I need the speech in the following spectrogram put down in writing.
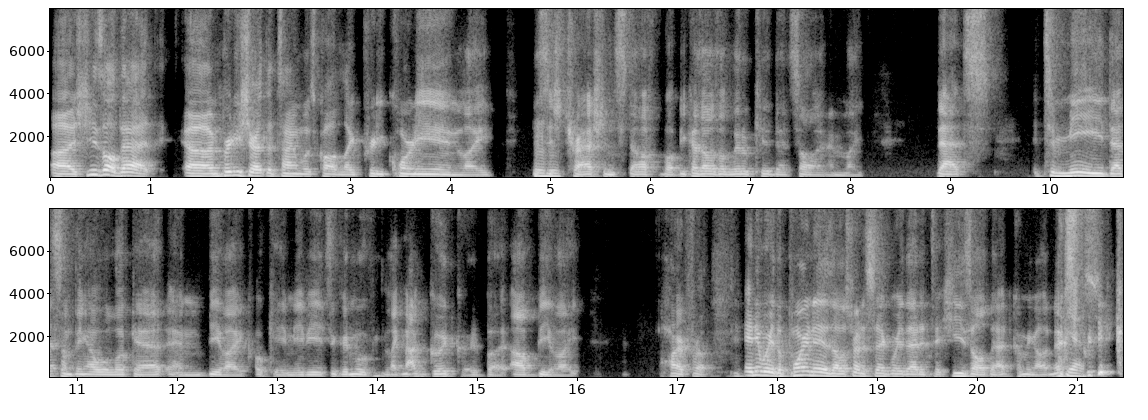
Uh, "She's All That," uh, I'm pretty sure at the time was called like pretty corny and like this Mm-hmm. is trash and stuff. But because I was a little kid that saw it, I'm like, that's to me, that's something I will look at and be like, okay, maybe it's a good movie. Like not good, good, but I'll be like hard for. Anyway, the point is, I was trying to segue that into He's All That coming out next Yes. week,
